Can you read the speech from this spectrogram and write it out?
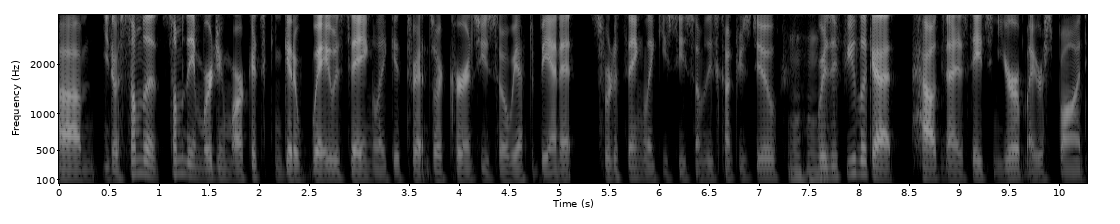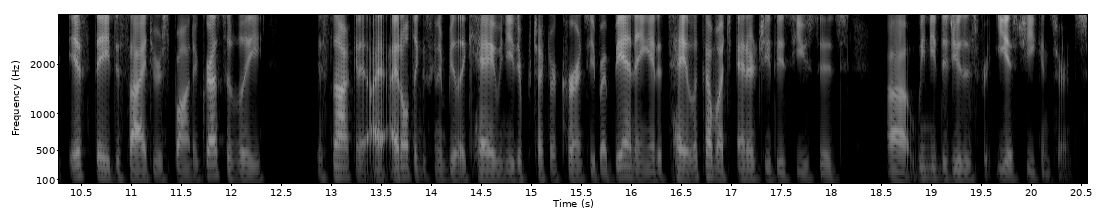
um, you know, some of the some of the emerging markets can get away with saying like it threatens our currency, so we have to ban it, sort of thing, like you see some of these countries do. Mm-hmm. Whereas if you look at how the United States and Europe might respond, if they decide to respond aggressively, it's not going to, I don't think it's going to be like, hey, we need to protect our currency by banning it. It's, hey, look how much energy this usage. Uh, we need to do this for ESG concerns,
